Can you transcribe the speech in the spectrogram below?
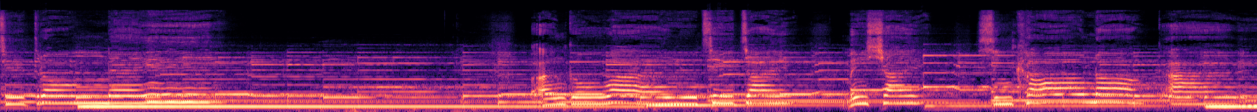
ที่ตรงไหนบางก็ว่าอยู่ที่ใจ ไม่ใช่ สิ่งของนอกกาย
